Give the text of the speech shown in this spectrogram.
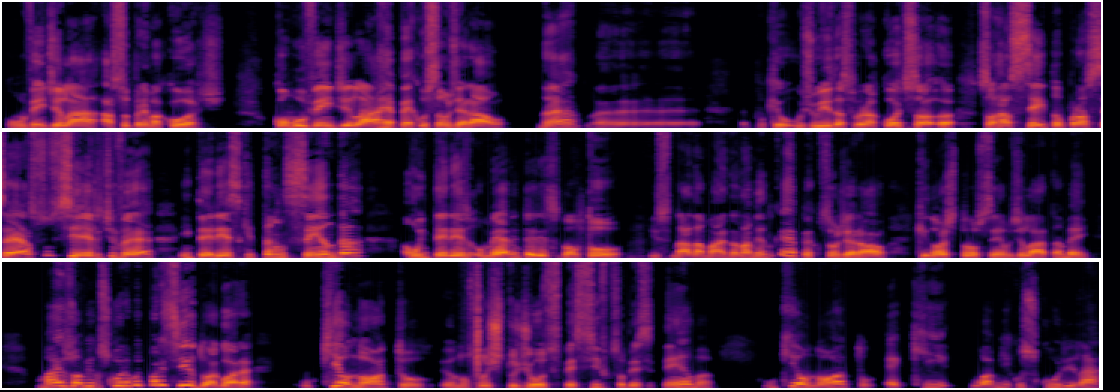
como vem de lá a Suprema Corte, como vem de lá a repercussão geral, né? É, porque o juiz da Suprema Corte só, só aceita o processo se ele tiver interesse que transcenda o, interesse, o mero interesse do autor. Isso nada mais, nada menos do que a repercussão geral que nós trouxemos de lá também. Mas o Amigo Escuro é muito parecido. Agora, o que eu noto, eu não sou estudioso específico sobre esse tema, o que eu noto é que o Amigo Escuro lá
